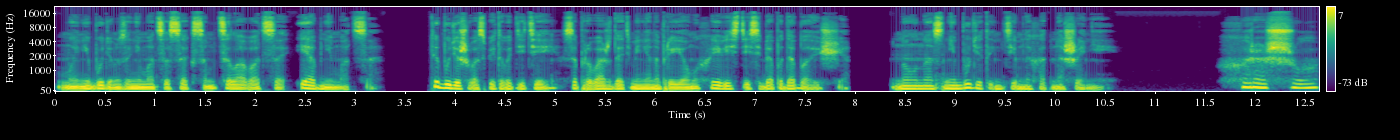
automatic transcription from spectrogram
Мы не будем заниматься сексом, целоваться и обниматься. Ты будешь воспитывать детей, сопровождать меня на приемах и вести себя подобающе. Но у нас не будет интимных отношений. Хорошо.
